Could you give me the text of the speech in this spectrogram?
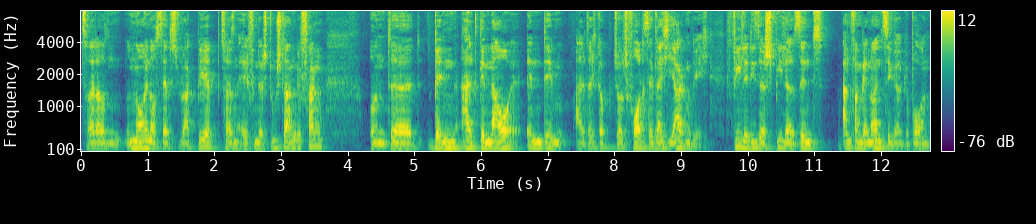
2009 auch selbst Rugby, habe 2011 in der Stusta angefangen und äh, bin halt genau in dem Alter, ich glaube, George Ford ist der gleiche Jahrgang wie ich. Viele dieser Spieler sind Anfang der 90er geboren.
